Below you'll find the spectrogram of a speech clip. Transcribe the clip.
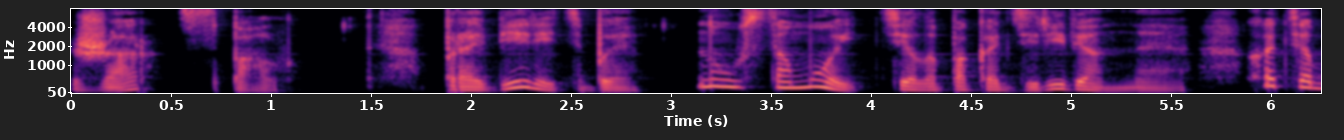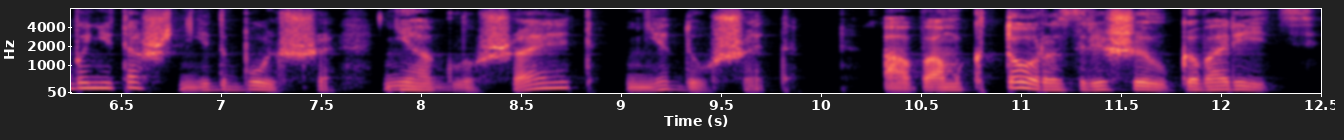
жар спал. Проверить бы, но у самой тело пока деревянное, хотя бы не тошнит больше, не оглушает, не душит. «А вам кто разрешил говорить?»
